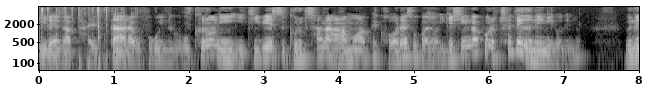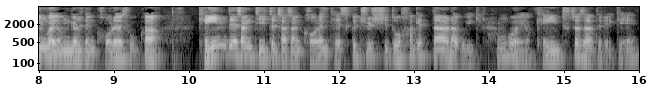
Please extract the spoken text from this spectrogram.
미래가 밝다라고 보고 있는 거고 그러니 이 DBS 그룹 산하 암호화폐 거래소가요. 이게 싱가포르 최대 은행이거든요. 은행과 연결된 거래소가 개인 대상 디지털 자산 거래 데스크 출시도 하겠다라고 얘기를 한 거예요. 개인 투자자들에게.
